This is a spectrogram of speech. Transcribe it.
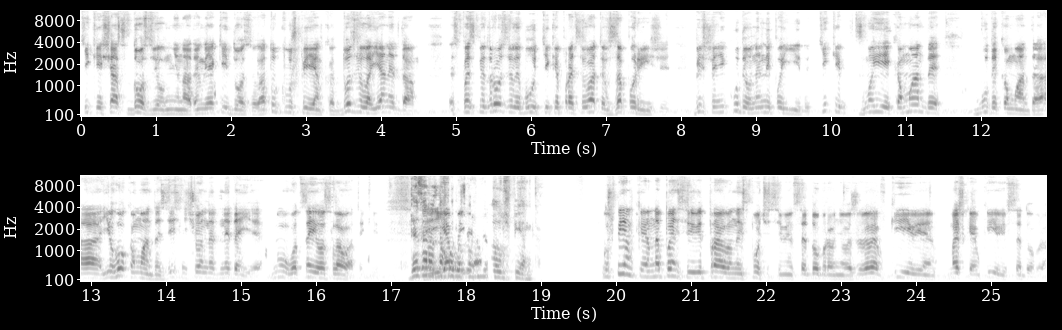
тільки зараз дозвіл мені треба. Який дозвіл? А тут Лушпієнко, дозвіла я не дам. Спецпідрозділи будуть тільки працювати в Запоріжжі. Більше нікуди вони не поїдуть. Тільки з моєї команди буде команда, а його команда здесь нічого не, не дає. Ну, оце його слова такі. Де зараз я знаходиться би- Генерал Лушпієнко? На пенсію відправлений з почестями, все добре в нього. Живе в Києві, мешкає в Києві, все добре.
